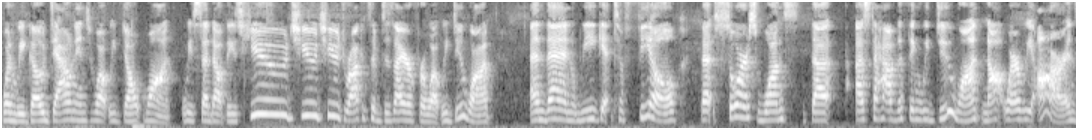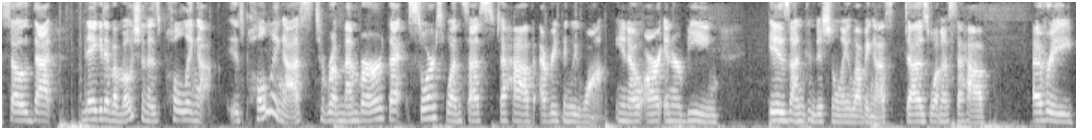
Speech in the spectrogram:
when we go down into what we don't want, we send out these huge, huge, huge rockets of desire for what we do want. And then we get to feel that source wants that us to have the thing we do want, not where we are. And so that negative emotion is pulling up is pulling us to remember that source wants us to have everything we want. You know, our inner being is unconditionally loving us, does want us to have every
